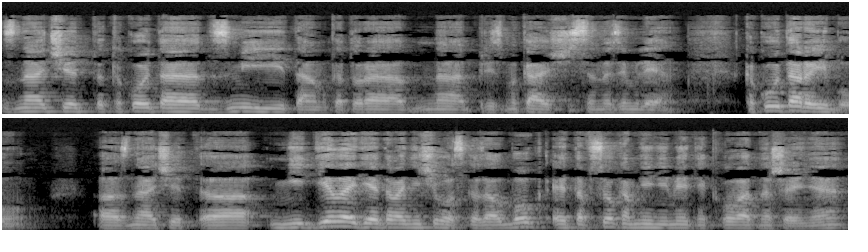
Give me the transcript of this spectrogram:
значит, какой-то змеи, там, которая на, присмыкающаяся на земле, какую-то рыбу, значит, не делайте этого ничего, сказал Бог, это все ко мне не имеет никакого отношения.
